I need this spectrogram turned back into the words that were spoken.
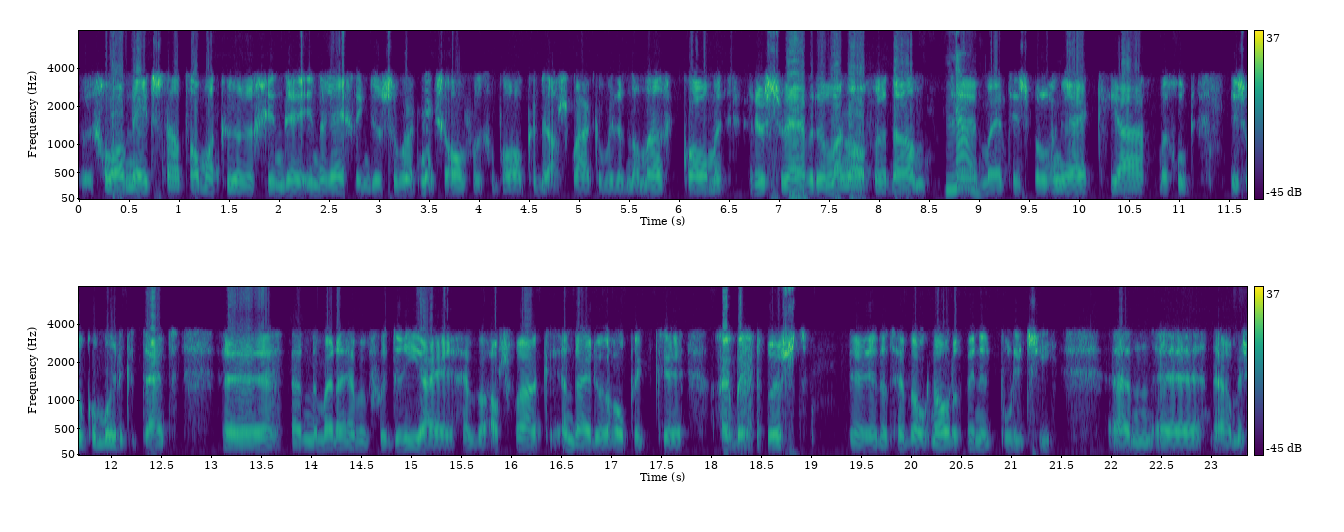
gewoon, nee, het staat allemaal keurig in de, in de regeling, dus er wordt niks overgebroken. De afspraken worden dan aangekomen. Dus we hebben er lang over gedaan, nou. maar het is belangrijk, ja, maar goed, is ook een moeilijke tijd. Uh, en, maar dan hebben we voor drie jaar hebben we afspraken en daardoor hoop ik uh, arbeidsrust. Uh, dat hebben we ook nodig binnen de politie. En daarom is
